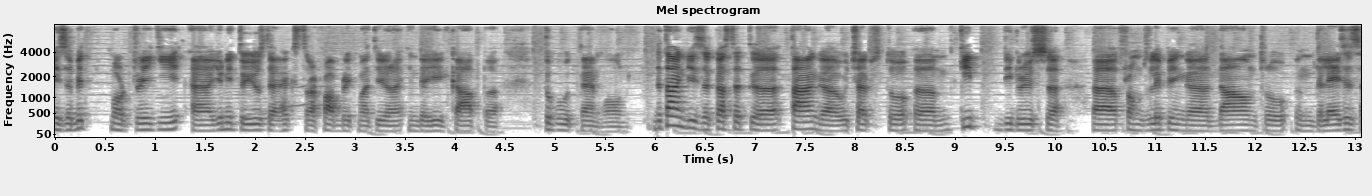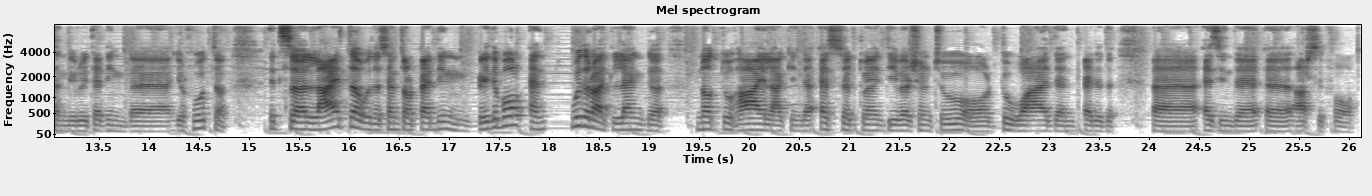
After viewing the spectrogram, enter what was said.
is a bit more tricky, uh, you need to use the extra fabric material in the heel cap uh, to put them on. The tongue is a casted tongue which helps to um, keep debris uh, from slipping uh, down through um, the laces and irritating the, your foot. It's uh, light with a central padding, breathable and with the right length, not too high like in the SL20 version 2 or too wide and padded as in the RC4.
